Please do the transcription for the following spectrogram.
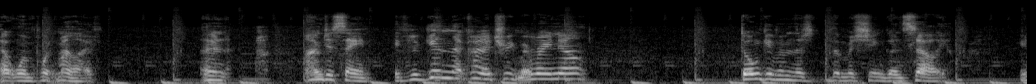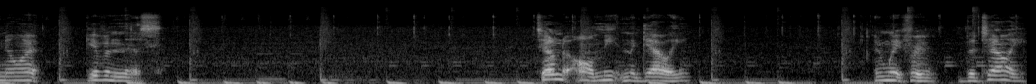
at one point in my life. And I'm just saying, if you're getting that kind of treatment right now, don't give him the, the machine gun Sally. You know what? Give him this. Tell him to all meet in the galley and wait for the tally.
